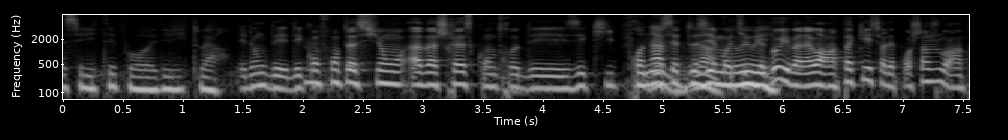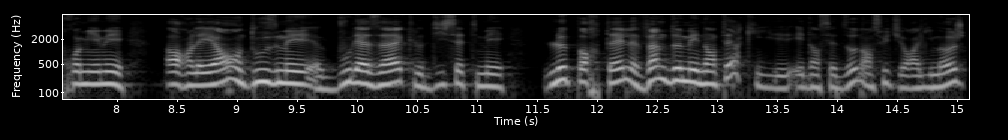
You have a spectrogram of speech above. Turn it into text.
faciliter pour euh, des victoires. Et donc, des, des confrontations à Vacheresse contre des équipes Prenables, de cette voilà. deuxième moitié Oui, de oui. tableau, il va y en avoir un paquet sur les prochains jours. Un 1er mai, Orléans. 12 mai, Boulazac. Le 17 mai, Le Portel. 22 mai, Nanterre, qui est dans cette zone. Ensuite, il y aura Limoges.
